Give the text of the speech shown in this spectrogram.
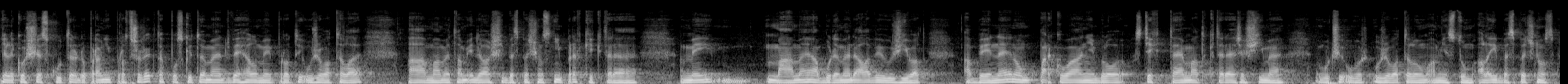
jelikož je skúter dopravní prostředek, tak poskytujeme dvě helmy pro ty uživatele a máme tam i další bezpečnostní prvky, které my máme a budeme dále využívat, aby nejenom parkování bylo z těch témat, které řešíme vůči uživatelům a městům, ale i bezpečnost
